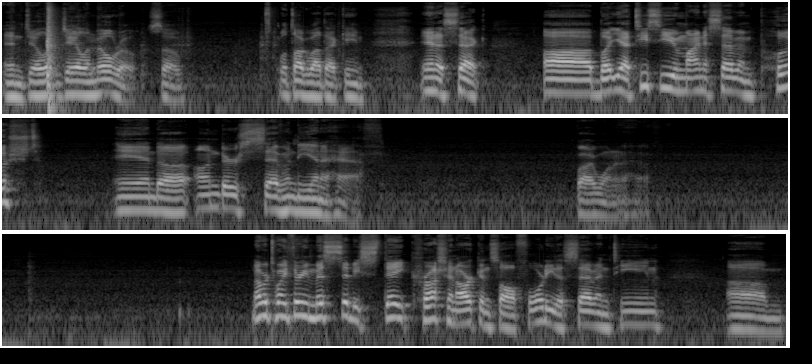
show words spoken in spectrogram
in Jalen Milroe. so we'll talk about that game in a sec. Uh, but yeah, TCU minus seven pushed and uh, under 70 and a half by one and a half. Number 23, Mississippi State crushing Arkansas 40 to 17. Um,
